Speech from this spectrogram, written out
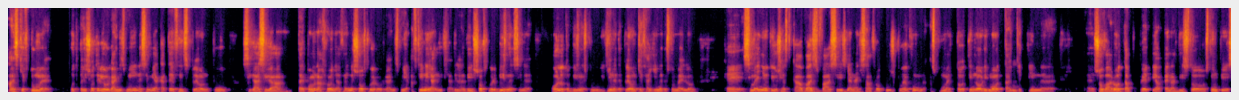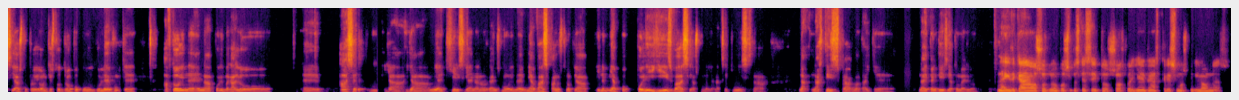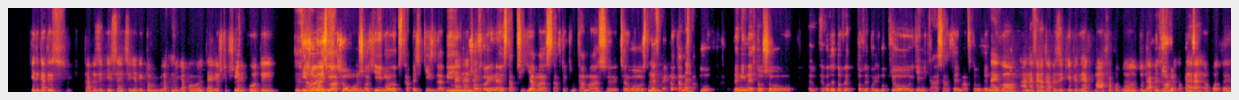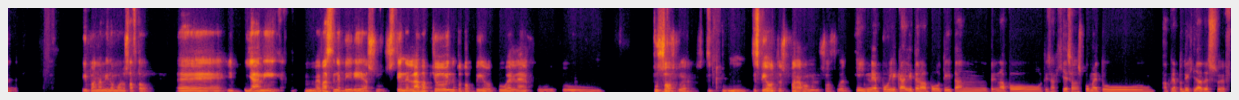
αν σκεφτούμε ότι περισσότεροι οργανισμοί είναι σε μια κατεύθυνση πλέον που σιγά σιγά τα επόμενα χρόνια θα είναι software οργανισμοί. Αυτή είναι η αλήθεια. Δηλαδή, software business είναι όλο το business που γίνεται πλέον και θα γίνεται στο μέλλον. ε, σημαίνει ότι ουσιαστικά βάζεις βάσεις για να έχεις ανθρώπους που έχουν ας πούμε, το, την οριμότητα και την ε, ε, σοβαρότητα που πρέπει απέναντι στο, στην υπηρεσία, στο προϊόν και στον τρόπο που δουλεύουν και αυτό είναι ένα πολύ μεγάλο ε, asset για, για μια επιχείρηση, για έναν οργανισμό. Είναι μια βάση πάνω στην οποία είναι μια πολύ υγιής βάση, ας πούμε, για να ξεκινήσεις να, να, να χτίζεις πράγματα και να επενδύεις για το μέλλον. Ναι, ειδικά όσο, όπως είπες και εσύ, το software γίνεται ένας κρίσιμος πυλώνας και ειδικά της τραπεζικής, έτσι, γιατί το βλέπουμε και από εταιρείες του εξωτερικού ότι Της ζωής μας όμως, mm. όχι μόνο της τραπεζικής. Δηλαδή, ναι, ναι, ναι. το software είναι στα ψυγεία μας, στα αυτοκίνητά μας, ε, ξέρω εγώ, στην mm. καθημερινότητά μας ναι. παντού. Δεν είναι τόσο. Ε, εγώ δεν το βλέπω, το βλέπω λίγο πιο γενικά σαν θέμα αυτό. Δεν είναι... Εγώ ανέφερα τραπεζική επειδή έχουμε άνθρωπο των τραπεζών εδώ πέρα, οπότε είπα να μείνω μόνο σε αυτό. Ε, Γιάννη, με βάση την εμπειρία σου, στην Ελλάδα ποιο είναι το τοπίο του ελέγχου του, του software, της ποιότητας του παραγόμενου software; Είναι πολύ καλύτερο από ό,τι ήταν πριν από τις αρχές, ας πούμε, του, πριν από το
